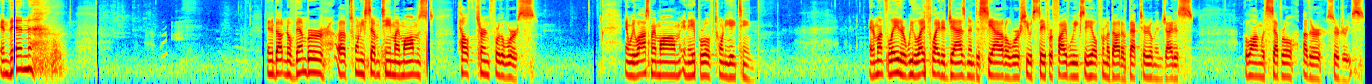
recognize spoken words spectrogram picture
And then In about November of 2017, my mom's health turned for the worse. And we lost my mom in April of 2018. And a month later, we life flighted Jasmine to Seattle, where she would stay for five weeks to heal from a bout of bacterial meningitis, along with several other surgeries.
